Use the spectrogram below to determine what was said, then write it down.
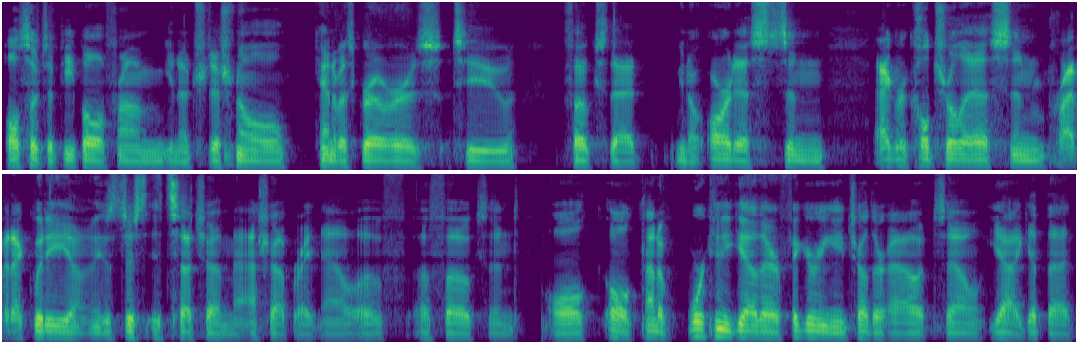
all sorts of people from you know traditional cannabis growers to folks that you know artists and agriculturalists and private equity. I mean, it's just it's such a mashup right now of of folks and all all kind of working together, figuring each other out. So yeah, I get that.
